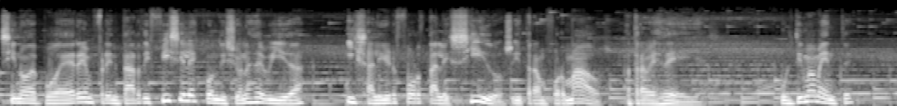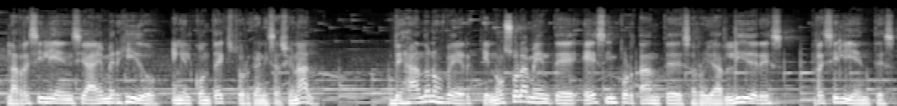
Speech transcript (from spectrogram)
sino de poder enfrentar difíciles condiciones de vida y salir fortalecidos y transformados a través de ellas. Últimamente, la resiliencia ha emergido en el contexto organizacional, dejándonos ver que no solamente es importante desarrollar líderes resilientes,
